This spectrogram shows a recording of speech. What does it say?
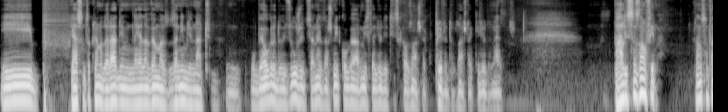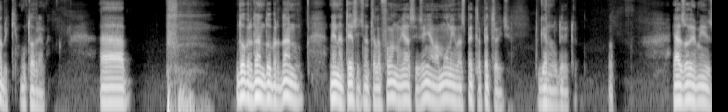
I pff, ja sam to krenuo da radim na jedan veoma zanimljiv način. U Beogradu, iz Užica, ne znaš nikoga, misle ljudi ti kao znaš neku privredu, znaš neke ljude, ne znaš. Pa ali sam znao firme. Znao sam fabrike u to vreme. Uh, dobar dan, dobar dan, Nena Tešić na telefonu, ja se izvinjavam, molim vas Petra Petrović, generalnog direktora. Ja zovem iz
